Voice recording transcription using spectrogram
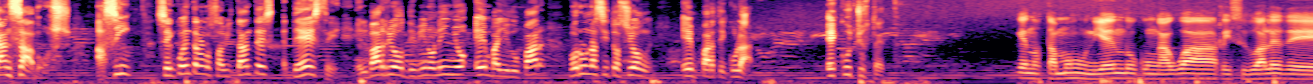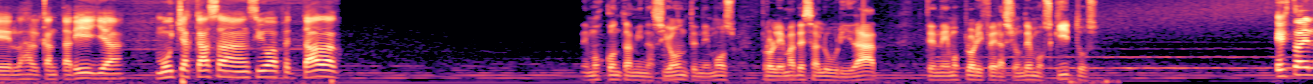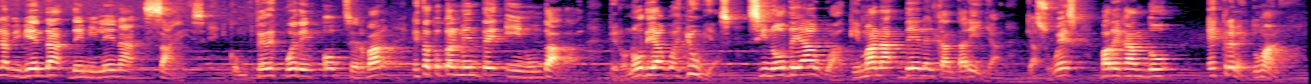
cansados. Así se encuentran los habitantes de este, el barrio Divino Niño en Valledupar, por una situación en particular. Escuche usted. Que nos estamos uniendo con aguas residuales de las alcantarillas. Muchas casas han sido afectadas. Tenemos contaminación, tenemos problemas de salubridad, tenemos proliferación de mosquitos. Esta es la vivienda de Milena Sáenz como ustedes pueden observar está totalmente inundada, pero no de aguas lluvias, sino de agua que emana de la alcantarilla, que a su vez va dejando excremento humano.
